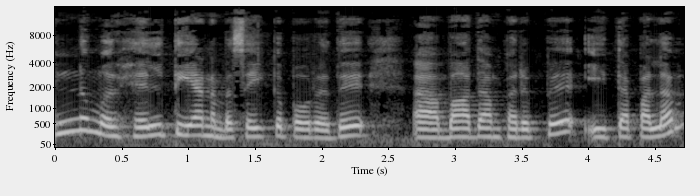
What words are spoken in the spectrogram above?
இன்னும் ஒரு ஹெல்த்தியாக நம்ம சேர்க்க போகிறது பாதாம் பருப்பு ஈத்தப்பழம்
